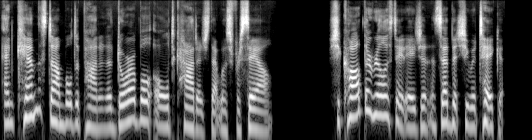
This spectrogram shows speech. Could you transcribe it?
and Kim stumbled upon an adorable old cottage that was for sale. She called the real estate agent and said that she would take it.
